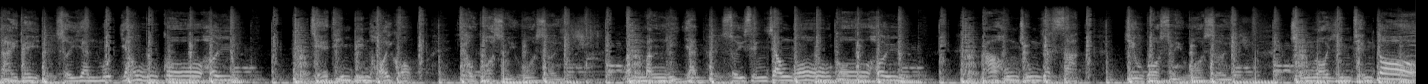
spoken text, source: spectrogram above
大地谁人没有过去？这天边海角有过谁和谁？问问烈日，谁成就我过去？那空中一刹，叫过谁和谁？从来言情多，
